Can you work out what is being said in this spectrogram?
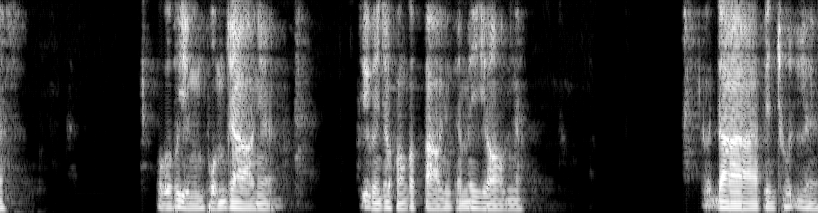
นะบอกว่าผู้หญิงผมยาวเนี่ย ที่เป็นเจ้าของกระเป๋านี่แกไม่ยอมนะก็ด่าเป็นชุดเลย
